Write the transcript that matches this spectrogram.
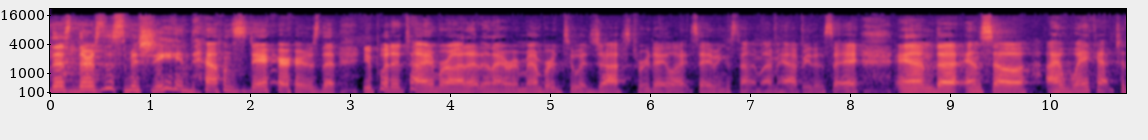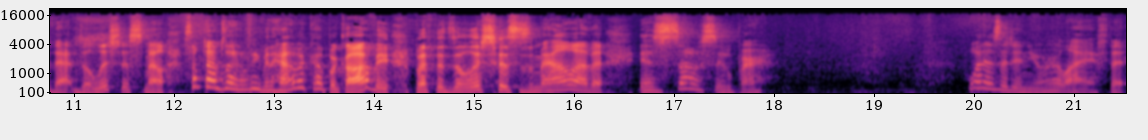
This, there's this machine downstairs that you put a timer on it, and I remembered to adjust for daylight savings time, I'm happy to say. And, uh, and so I wake up to that delicious smell. Sometimes I don't even have a cup of coffee, but the delicious smell of it is so super. What is it in your life that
